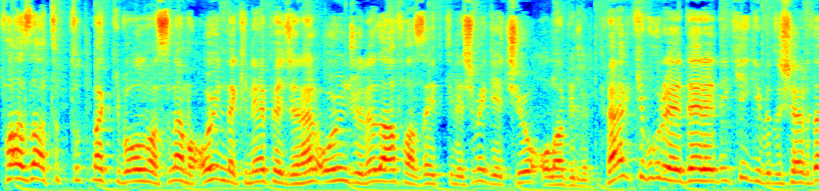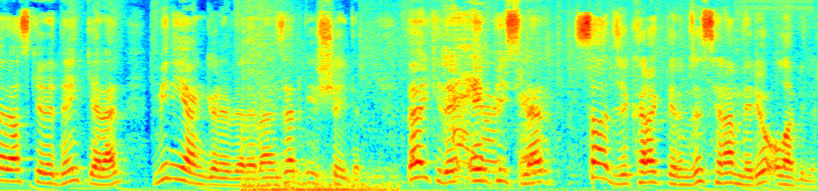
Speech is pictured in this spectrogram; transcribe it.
Fazla atıp tutmak gibi olmasın ama oyundaki NPC'ler oyuncuyla daha fazla etkileşime geçiyor olabilir. Belki bu RDR'deki gibi dışarıda rastgele denk gelen mini yan görevlere benzer bir şeydir. Belki de NPC'ler sadece karakterimize selam veriyor olabilir.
